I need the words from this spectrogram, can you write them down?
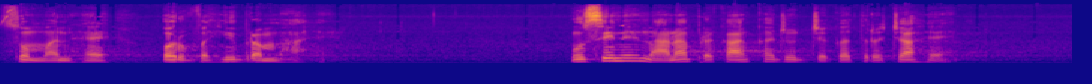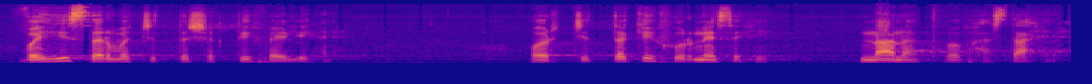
सो मन है और वही ब्रह्मा है। उसी ने नाना प्रकार का जो जगत रचा है, वही सर्व चित्त शक्ति फैली है और चित्त के फुरने से ही नानात्व भासता है।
